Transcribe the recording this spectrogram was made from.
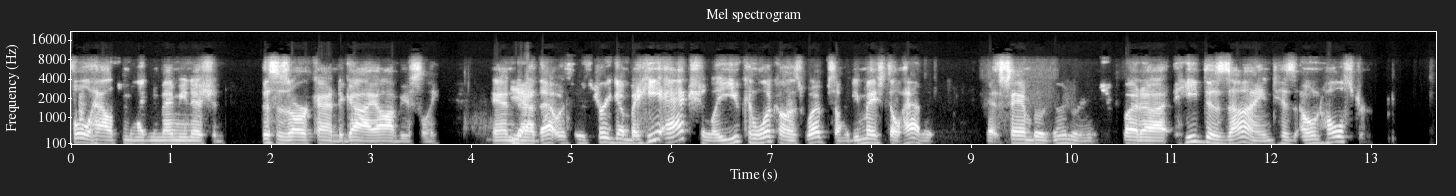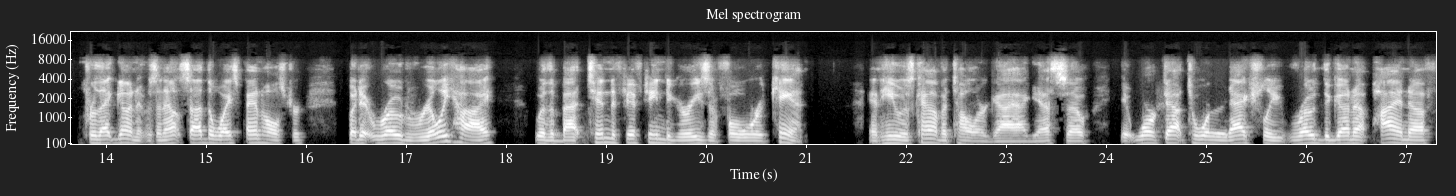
full house Magnum ammunition. This is our kind of guy, obviously. And Yeah. uh, that was his tree gun. But he actually, you can look on his website, he may still have it at Sandberg Gun Ranch, but uh, he designed his own holster for that gun. It was an outside the waistband holster, but it rode really high with about 10 to 15 degrees of forward cant. And he was kind of a taller guy, I guess. So it worked out to where it actually rode the gun up high enough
